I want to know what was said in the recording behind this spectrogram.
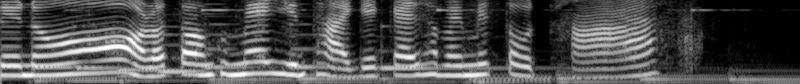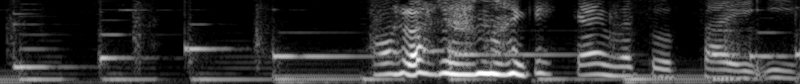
เลยเนาะแล้วตอนคุณแม่ยืนถ่ายไกลๆทำไมไม่ตดคะพอเราเดินมาใกล้ๆมาตดใส่อีก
